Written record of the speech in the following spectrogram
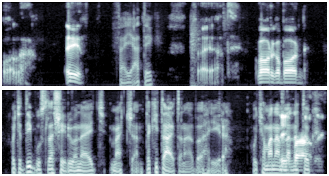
Bal láb. Én. Feljáték? Feljáték. Varga Barni. Hogyha Dibusz lesérülne egy meccsen, te kit állítanál be a helyére? Hogyha már nem Én lenne bánék. tök...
